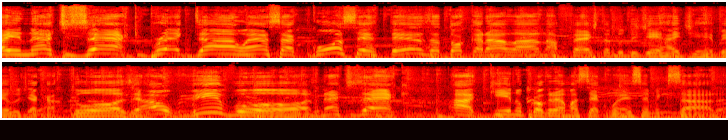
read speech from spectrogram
Aí, Zack Breakdown. Essa com certeza tocará lá na festa do DJ Raidi Rebelo, dia 14, ao vivo. Zack aqui no programa Sequência Mixada.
